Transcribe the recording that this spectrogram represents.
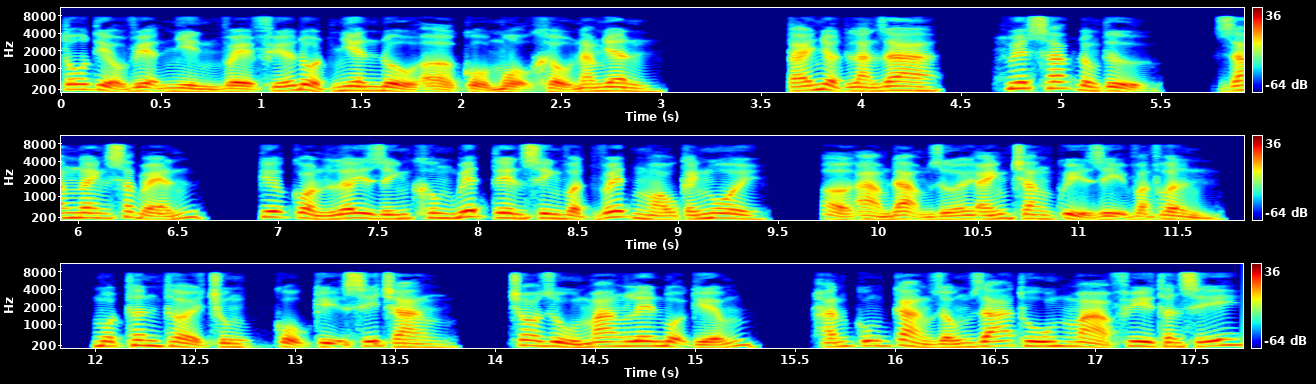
tô tiểu viện nhìn về phía đột nhiên đổ ở cổ mộ khẩu nam nhân. Tái nhợt làn da, huyết sắc đồng tử, răng nanh sắc bén, kia còn lây dính không biết tên sinh vật vết máu cánh ngôi, ở ảm đạm dưới ánh trăng quỷ dị vạn phần, một thân thời trung cổ kỵ sĩ trang, cho dù mang lên bội kiếm, hắn cũng càng giống dã thú mà phi thân sĩ,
